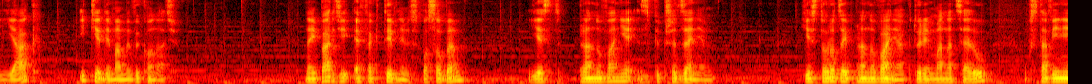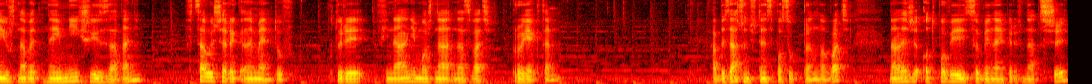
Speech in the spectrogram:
jak i kiedy mamy wykonać. Najbardziej efektywnym sposobem jest planowanie z wyprzedzeniem. Jest to rodzaj planowania, który ma na celu ustawienie już nawet najmniejszych zadań w cały szereg elementów, który finalnie można nazwać projektem. Aby zacząć w ten sposób planować, należy odpowiedzieć sobie najpierw na trzy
